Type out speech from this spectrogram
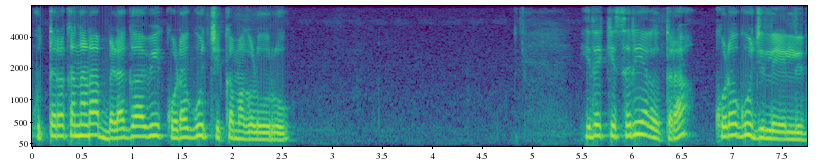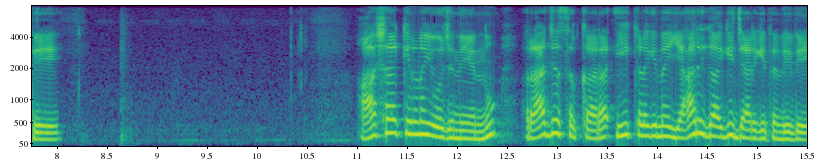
ಉತ್ತರ ಕನ್ನಡ, ಬೆಳಗಾವಿ, ಕೊಡಗು, ಚಿಕ್ಕಮಗಳೂರು. ಇದಕ್ಕೆ ಸರಿಯಾದ ಉತ್ತರ ಕೊಡಗು ಜಿಲ್ಲೆಯಲ್ಲಿದೆ. ಆಶಾಕಿರಣ ಯೋಜನೆಯನ್ನು ರಾಜ್ಯ ಸರ್ಕಾರ ಈ ಕೆಳಗಿನ ಯಾರಿಗಾಗಿ ಜಾರಿಗೆ ತಂದಿದೆ?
